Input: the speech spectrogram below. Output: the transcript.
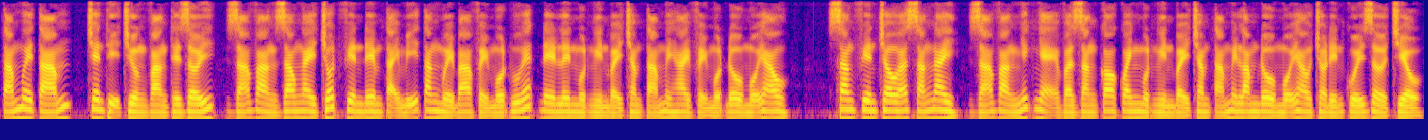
88. Trên thị trường vàng thế giới, giá vàng giao ngay chốt phiên đêm tại Mỹ tăng 13,1 USD lên 1.782,1 đô mỗi ao. Sang phiên châu Á sáng nay, giá vàng nhích nhẹ và rằng co quanh 1.785 đô mỗi ao cho đến cuối giờ chiều.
